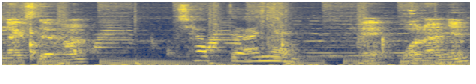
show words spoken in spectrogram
The next step, Mom? Chop the onion. Okay, one onion.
